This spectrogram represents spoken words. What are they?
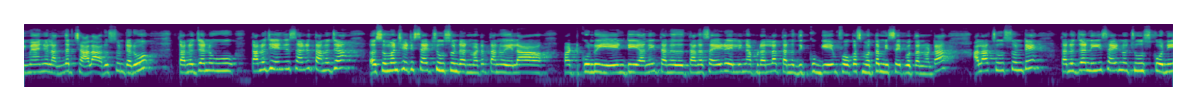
ఇమాన్యుల్ అందరు చాలా అరుస్తుంటారు. తనుజ నువ్వు తనుజ ఏం చేస్తా అంటే తనుజ సుమన్ శెట్టి సైడ్ చూస్తుంటారు అనమాట తను ఎలా పట్టుకుండు ఏంటి అని తన తన సైడ్ వెళ్ళినప్పుడల్లా తన దిక్కు గేమ్ ఫోకస్ మొత్తం మిస్ అయిపోతుంది అనమాట అలా చూస్తుంటే తనుజ నీ సైడ్ నువ్వు చూసుకో నీ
